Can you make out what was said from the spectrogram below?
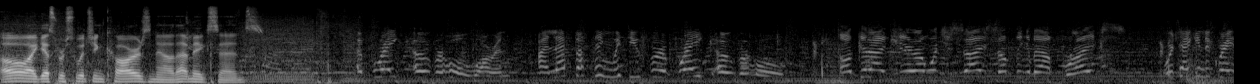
Oh, I guess we're switching cars now. That makes sense. A brake overhaul, Warren. I left that thing with you for a brake overhaul. Oh, g'day, Kira. What'd you say? Something about brakes? We're taking the Great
